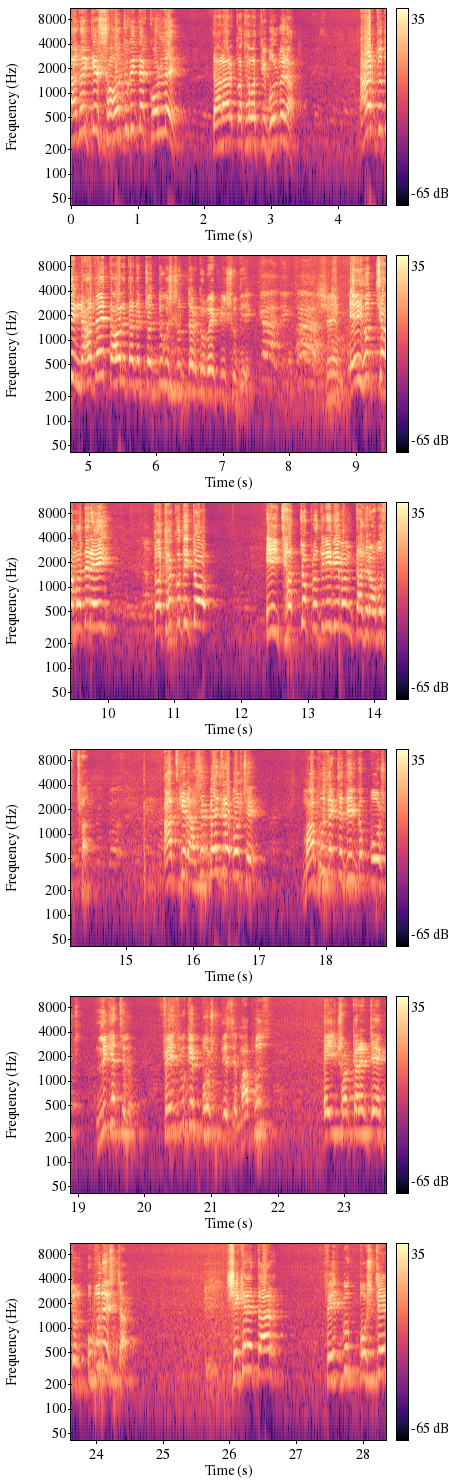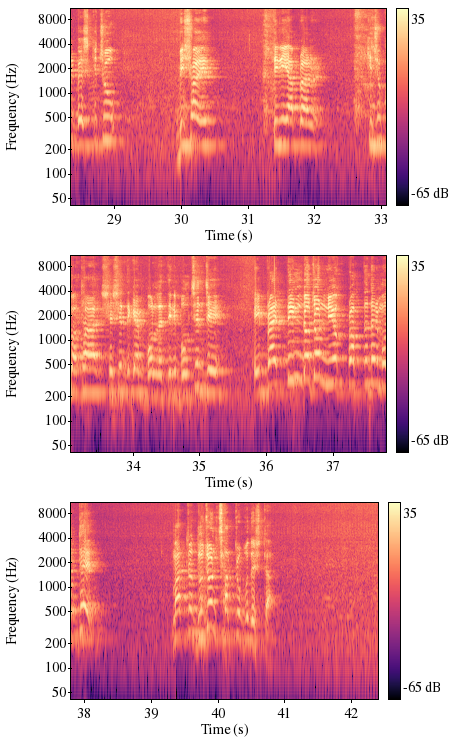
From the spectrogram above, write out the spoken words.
তাদেরকে সহযোগিতা করলে তারা আর কথাবার্তা বলবে না। আর যদি না দেয় তাহলে তাদের চোদ্দ গোষ্ঠী উদ্ধার করব একটি ইস্যু দিয়ে। এই হচ্ছে আমাদের এই তথাকথিত এই ছাত্র প্রতিনিধি এবং তাদের অবস্থা। আজকে রাশেদ ভাইজরা বলছে মাহফুজ একটা দীর্ঘ পোস্ট লিখেছিল ফেসবুকে পোস্ট দিয়েছে। মাহফুজ এই সরকারের যে একজন উপদেষ্টা, সেখানে তার ফেসবুক পোস্টের বেশ কিছু বিষয়ে তিনি আপনার কিছু কথা শেষের দিকে আমি বললে, তিনি বলছেন যে এই প্রায় তিন ডজন নিয়োগপ্রাপ্তদের মধ্যে মাত্র দুজন ছাত্র উপদেষ্টা।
